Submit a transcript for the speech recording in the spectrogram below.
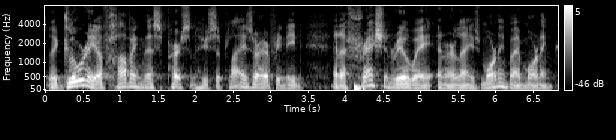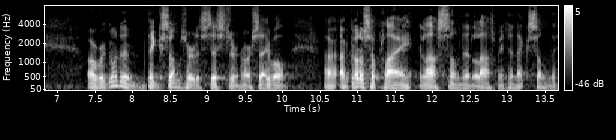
the glory of having this person who supplies our every need in a fresh and real way in our lives, morning by morning, or we're going to dig some sort of cistern or say, well, I've got a supply last Sunday and it'll last me to next Sunday.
